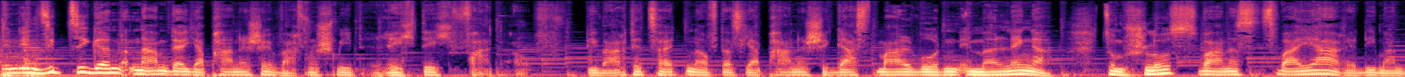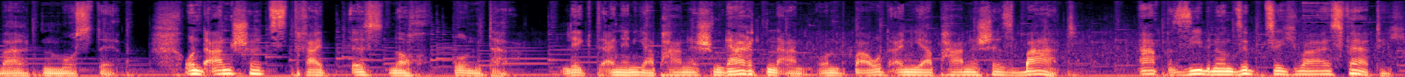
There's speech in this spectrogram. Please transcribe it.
In den 70ern nahm der japanische Waffenschmied richtig Fahrt auf. Die Wartezeiten auf das japanische Gastmahl wurden immer länger. Zum Schluss waren es zwei Jahre, die man warten musste. Und Anschütz treibt es noch bunter legt einen japanischen Garten an und baut ein japanisches Bad. Ab 77 war es fertig.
